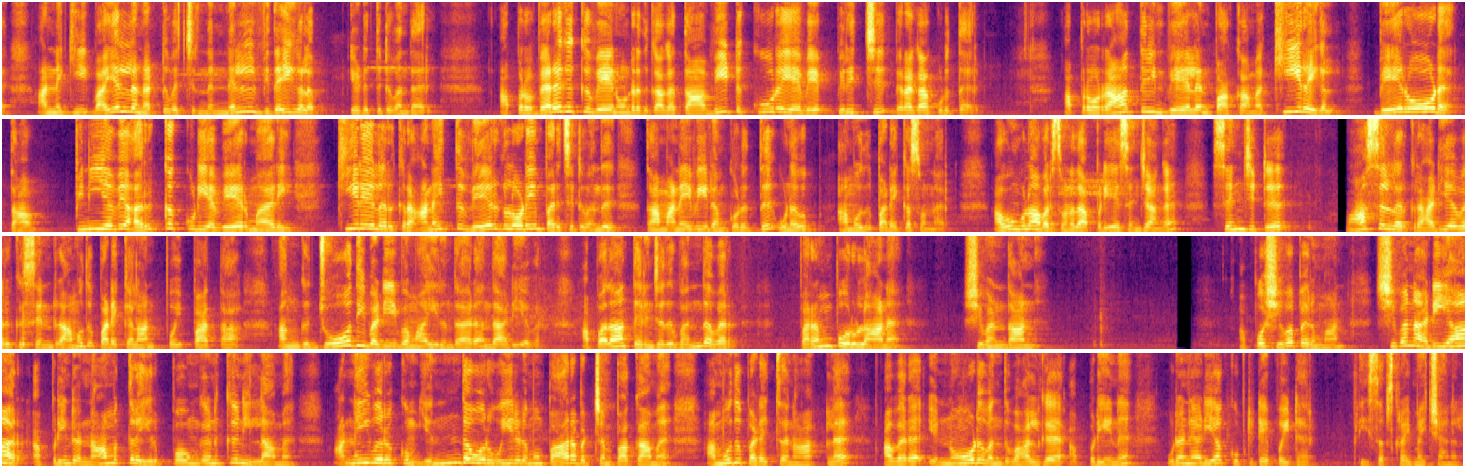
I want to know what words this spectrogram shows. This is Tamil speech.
அன்னைக்கு வயலில் நட்டு வச்சிருந்த நெல் விதைகளை எடுத்துட்டு வந்தார். அப்புறம் விறகுக்கு வேணுன்றதுக்காக தான் வீட்டு கூரையவே பிரித்து விறகாக கொடுத்தாரு. அப்புறம் ராத்திரி வேலைன்னு பார்க்காம கீரைகள் வேரோட தான் பிணியவே அறுக்கக்கூடிய வேர் மாதிரி கீரையில் இருக்கிற அனைத்து வேர்களோடையும் பறிச்சுட்டு வந்து தான் மனைவியிடம் கொடுத்து உணவு அமுது படைக்க சொன்னார். அவங்களும் அவர் சொன்னதை அப்படியே செஞ்சாங்க. செஞ்சுட்டு வாசலில் இருக்கிற அடியவருக்கு சென்று அமுது படைக்கலான்னு போய் பார்த்தா அங்கு ஜோதி வடிவமாக இருந்தார் அந்த அடியவர். அப்போ தான் தெரிஞ்சது வந்தவர் பரம்பொருளான சிவன்தான். அப்போது சிவபெருமான் சிவன் அடியார் அப்படின்ற நாமத்தில் இருப்பவங்கனுக்குன்னு இல்லாமல் அனைவருக்கும் எந்த ஒரு உயிரிடமும் பாரபட்சம் பார்க்காம அமுது படைத்தனால அவரை என்னோடு வந்து வாழ்க அப்படின்னு உடனடியாக கூப்பிட்டுட்டே போயிட்டார். Please subscribe my channel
